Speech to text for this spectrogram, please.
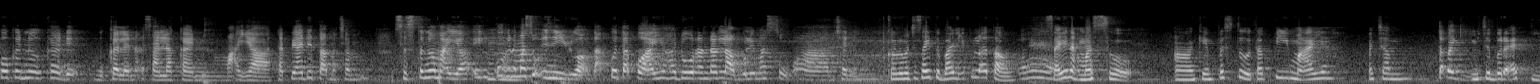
kau kena kan ada bukanlah nak salahkan mak ayah, tapi ada tak macam sesetengah mak ayah, eh kau kena masuk sini juga. Tak apa tak apa, ayah ada orang dalam boleh masuk. Ah macam ni. Kalau macam saya terbalik pula tau. Oh. Saya nak masuk ah, kampus tu tapi mak ayah macam Tak bagi. macam berhati.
